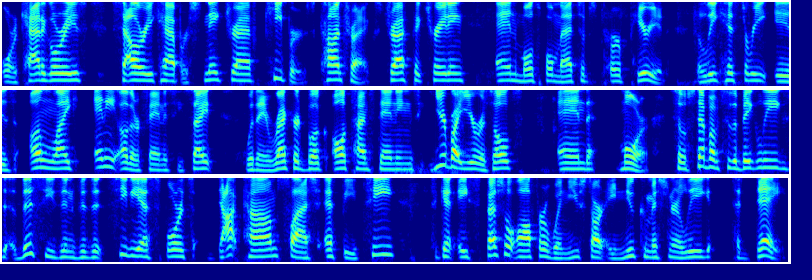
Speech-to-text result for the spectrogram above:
or categories, salary cap or snake draft, keepers, contracts, draft pick trading, and multiple matchups per period. The league history is unlike any other fantasy site with a record book, all time standings, year by year results, and more. So step up to the big leagues this season. Visit cbssports.com slash FBT to get a special offer when you start a new commissioner league today.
